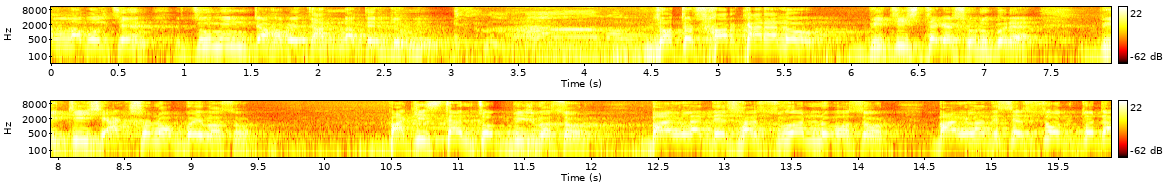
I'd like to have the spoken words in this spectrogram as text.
আল্লাহ বলছেন, জমিনটা হবে জান্নাতের জমিন যত সরকার এলো, ব্রিটিশ থেকে শুরু করে, ব্রিটিশ একশো নব্বই বছর, পাকিস্তান চব্বিশ বছর, বাংলাদেশ হয় চুয়ান্ন বছর, বাংলাদেশের চোদ্দটা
